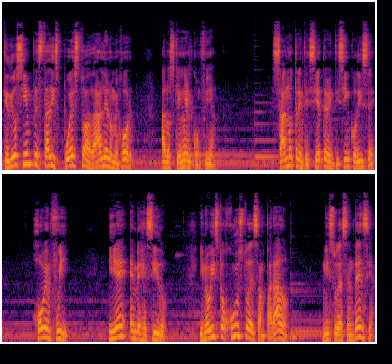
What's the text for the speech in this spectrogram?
que Dios siempre está dispuesto a darle lo mejor a los que en Él confían. Salmo 37, 25 dice, Joven fui y he envejecido, y no he visto justo desamparado, ni su descendencia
